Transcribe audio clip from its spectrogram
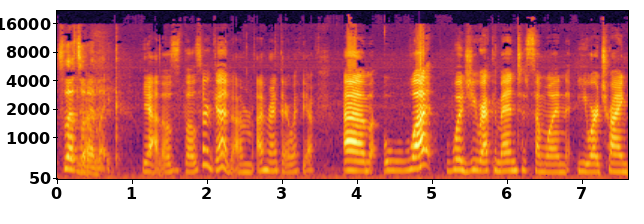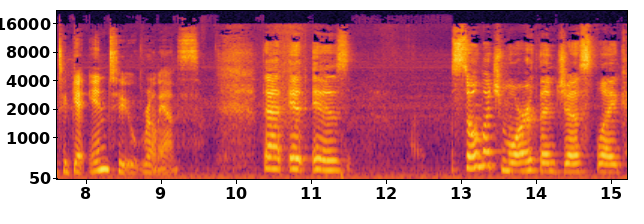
so that's what I like. Yeah, those those are good. I'm I'm right there with you. Um, what would you recommend to someone you are trying to get into romance? that it is so much more than just like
